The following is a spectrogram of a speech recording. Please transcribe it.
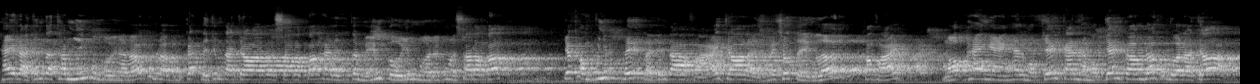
Hay là chúng ta thăm viếng một người nào đó, cũng là một cách để chúng ta cho sau đó có. Hay là chúng ta mỉm cười với một người đó, cũng là sau đó có. Chứ không có nhất thiết là chúng ta phải cho là phải số tiền lớn, không phải. Một, hai ngàn hay là một chén canh hay một chén cơm đó cũng gọi là cho.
